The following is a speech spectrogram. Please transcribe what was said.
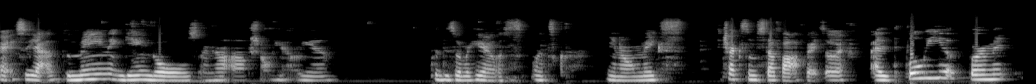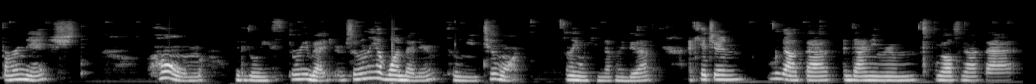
Alright, so yeah, the main game goals are not optional here. Yeah, put this over here. Let's let's you know makes check some stuff off. Right, so a fully furnished home with at least three bedrooms. So we only have one bedroom, so we need two more. I think we can definitely do that. A kitchen, we got that. A dining room, we also got that.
